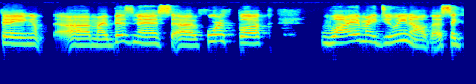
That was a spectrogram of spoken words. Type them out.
thing, uh, my business, uh, fourth book. Why am I doing all this? Like,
